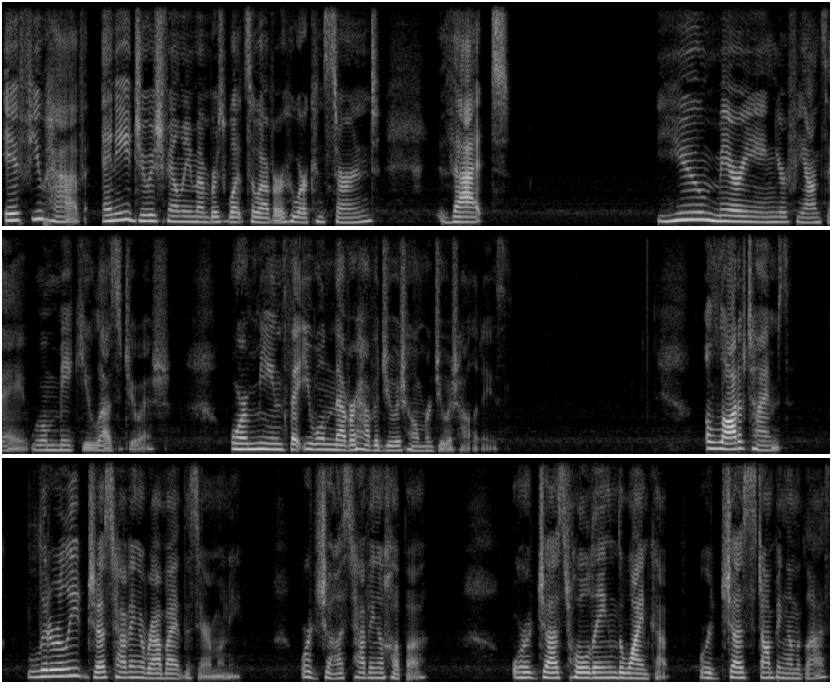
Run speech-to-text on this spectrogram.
if you have any Jewish family members whatsoever who are concerned that you marrying your fiance will make you less Jewish or means that you will never have a Jewish home or Jewish holidays. A lot of times, literally just having a rabbi at the ceremony, or just having a chuppah, or just holding the wine cup, or just stomping on the glass,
